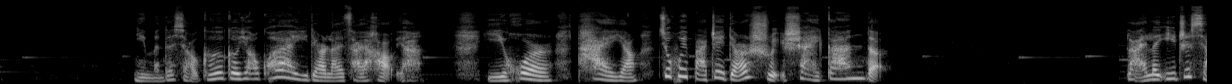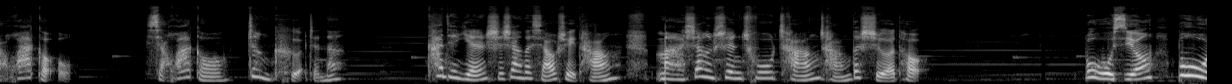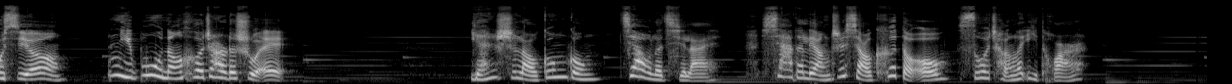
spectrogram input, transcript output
你们的小哥哥要快一点来才好呀，一会儿太阳就会把这点水晒干的。”来了一只小花狗，小花狗正渴着呢，看见岩石上的小水塘，马上伸出长长的舌头。不行，不行，你不能喝这儿的水！岩石老公公叫了起来，吓得两只小蝌蚪缩成了一团儿。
